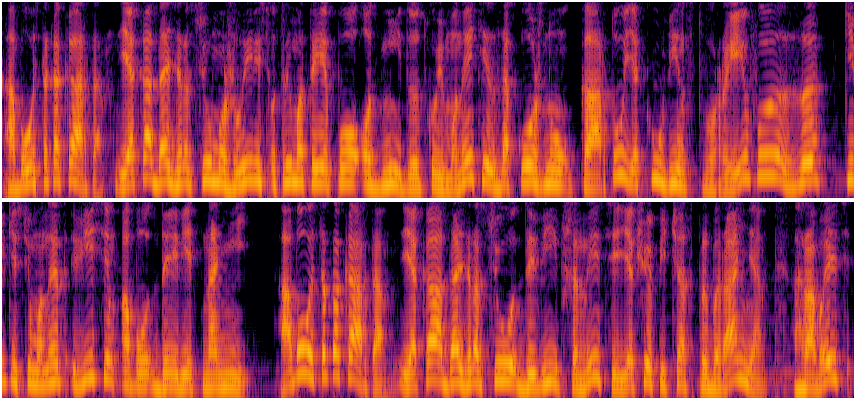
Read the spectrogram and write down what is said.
Або ось така карта, яка дасть гравцю можливість отримати по одній додатковій монеті за кожну карту, яку він створив з кількістю монет 8 або 9 на ній. Або ось така карта, яка дасть гравцю дві пшениці, якщо під час прибирання гравець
